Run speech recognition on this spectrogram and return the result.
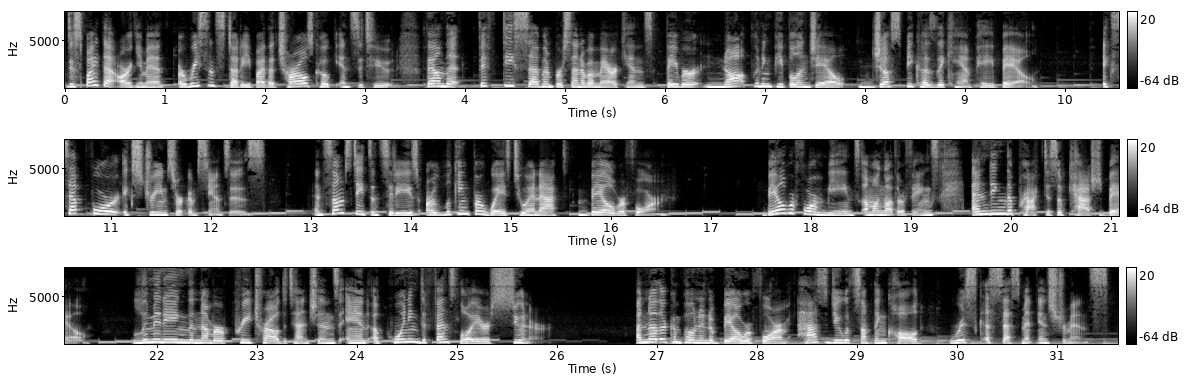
Despite that argument, a recent study by the Charles Koch Institute found that 57% of Americans favor not putting people in jail just because they can't pay bail, except for extreme circumstances. And some states and cities are looking for ways to enact bail reform. Bail reform means, among other things, ending the practice of cash bail, limiting the number of pretrial detentions, and appointing defense lawyers sooner. Another component of bail reform has to do with something called risk assessment instruments.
